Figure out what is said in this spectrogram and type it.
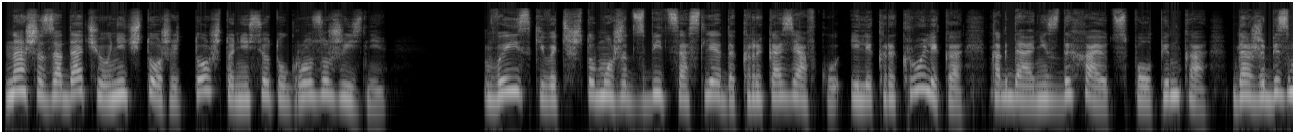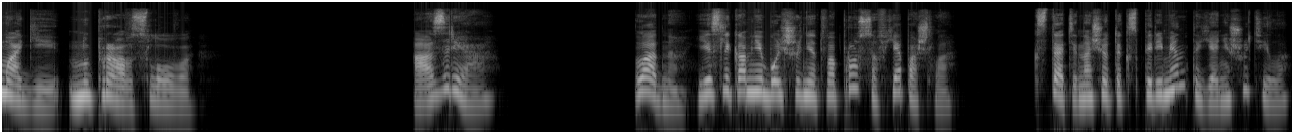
Наша задача — уничтожить то, что несет угрозу жизни — Выискивать, что может сбить со следа крыкозявку или крыкролика, когда они сдыхают с полпинка, даже без магии, ну, право слово. А зря. Ладно, если ко мне больше нет вопросов, я пошла. Кстати, насчет эксперимента я не шутила.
